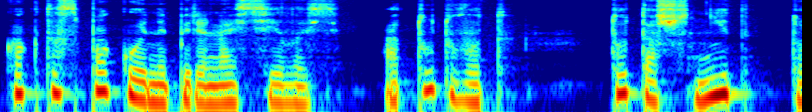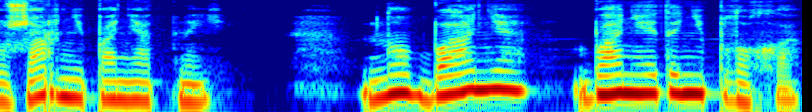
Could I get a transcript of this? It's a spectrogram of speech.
как-то спокойно переносилась, а тут вот то тошнит, то жар непонятный. Но баня, баня — это неплохо.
